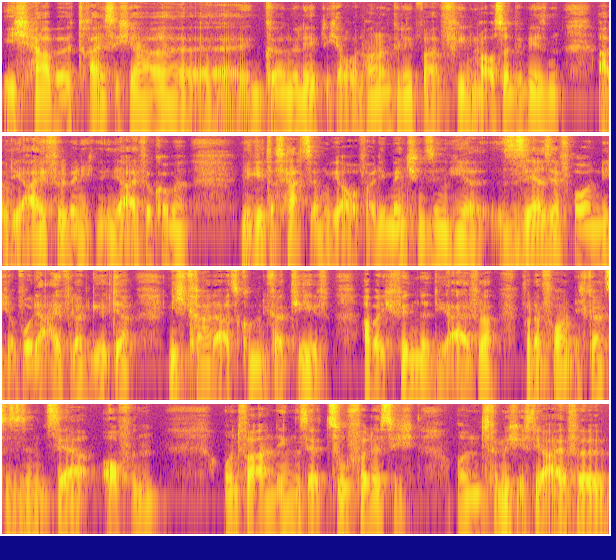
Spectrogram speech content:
Ich habe 30 Jahre äh, in Köln gelebt. Ich habe auch in Holland gelebt, war viel im Ausland gewesen. Aber die Eifel, wenn ich in die Eifel komme, mir geht das Herz irgendwie auf, weil die Menschen sind hier sehr, sehr freundlich, obwohl der Eifler gilt ja nicht gerade als kommunikativ. Aber ich finde, die Eifler von der Freundlichkeit, sie sind sehr offen und vor allen Dingen sehr zuverlässig und für mich ist die Eifel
